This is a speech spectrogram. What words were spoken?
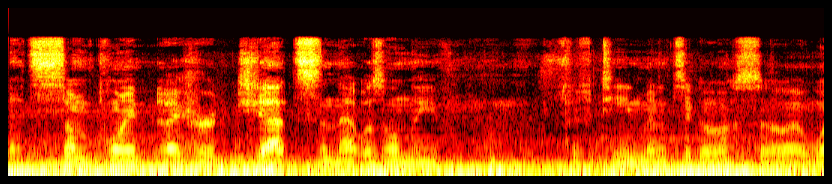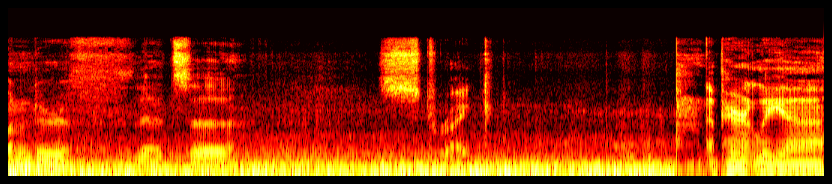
at some point I heard jets, and that was only 15 minutes ago. So I wonder if that's a strike. Apparently, uh,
